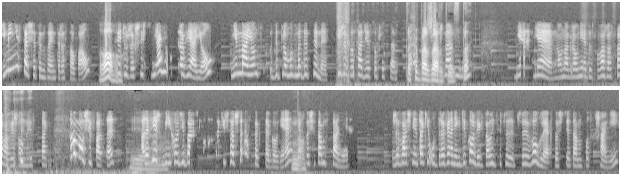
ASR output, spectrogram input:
I minister się tym zainteresował. O, Stwierdził, że chrześcijanie uzdrawiają, nie mając dyplomu z medycyny. I że w zasadzie jest to przestępstwo. to chyba żart Na- jest, tak? Nie, nie, no nagrał nie, to jest poważna sprawa, wiesz, on jest tak... Złamał się facet, ale Ja. wiesz, mi chodzi bardziej o taki szerszy aspekt tego, nie? No. Jak to się tam stanie, że właśnie takie uzdrawianie gdziekolwiek na ulicy, czy, czy w ogóle jak ktoś cię tam podchrzani,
